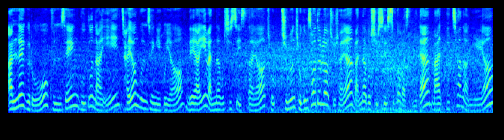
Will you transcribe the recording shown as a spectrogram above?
알렉으로 군생 묵은 아이 자연 군생이고요. 네 아이 만나보실 수 있어요. 조, 주문 조금 서둘러 주셔야 만나보실 수 있을 것 같습니다. 12,000원이에요.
